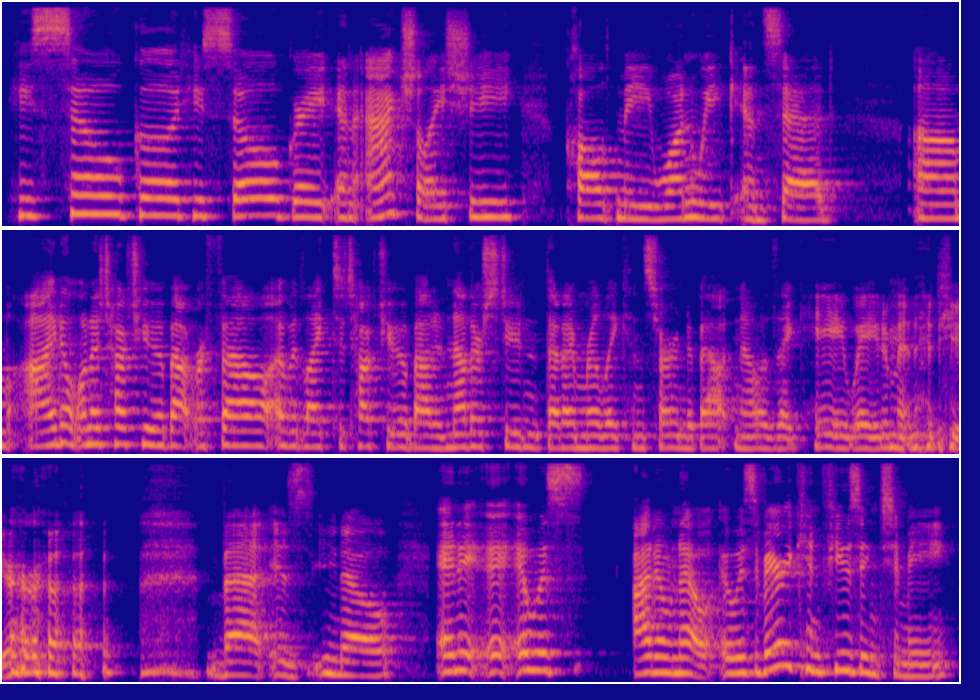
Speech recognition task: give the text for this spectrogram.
He's so good. He's so great. And actually, she called me one week and said, um, I don't want to talk to you about Rafael. I would like to talk to you about another student that I'm really concerned about. And I was like, hey, wait a minute here. that is, you know, and it, it, it was I don't know. It was very confusing to me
